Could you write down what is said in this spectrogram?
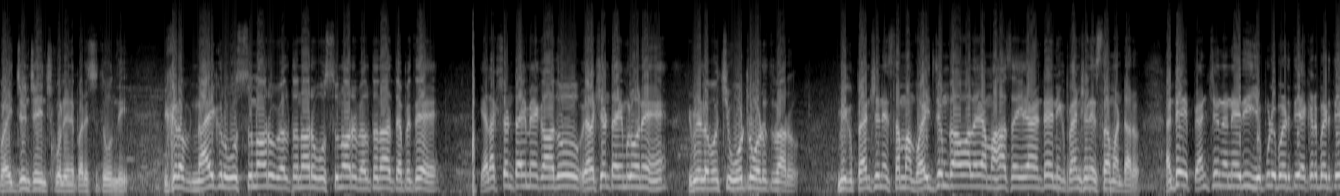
వైద్యం చేయించుకోలేని పరిస్థితి ఉంది. ఇక్కడ నాయకులు వస్తున్నారు వెళ్తున్నారు వస్తున్నారు వెళ్తున్నారు తప్పితే ఎలక్షన్ టైమే కాదు ఎలక్షన్ టైంలోనే వీళ్ళు వచ్చి ఓట్లు అడుగుతున్నారు. మీకు పెన్షన్ ఇస్తామా? వైద్యం కావాలయా మహాశయ అంటే నీకు పెన్షన్ ఇస్తామంటారు. అంటే పెన్షన్ అనేది ఎప్పుడు పడితే ఎక్కడ పెడితే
